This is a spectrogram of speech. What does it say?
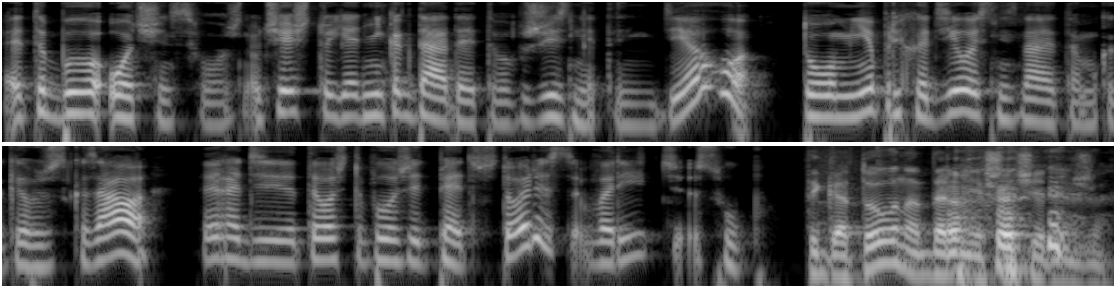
это было очень сложно. Учесть, что я никогда до этого в жизни это не делала, то мне приходилось, не знаю, там, как я уже сказала, ради того, чтобы положить 5 сториз, варить суп. Ты готова на дальнейшие челленджи?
